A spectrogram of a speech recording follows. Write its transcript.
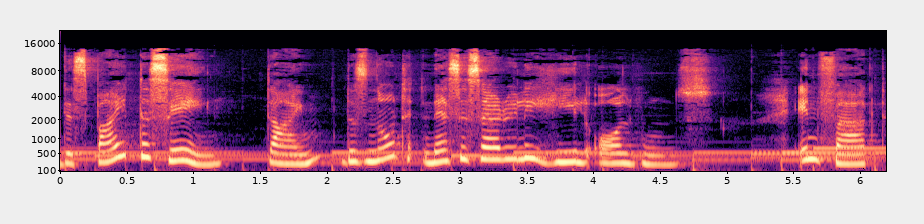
Despite the saying, time does not necessarily heal all wounds. In fact,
